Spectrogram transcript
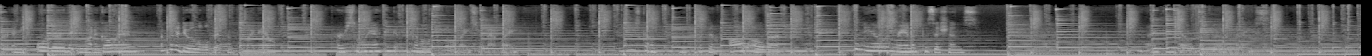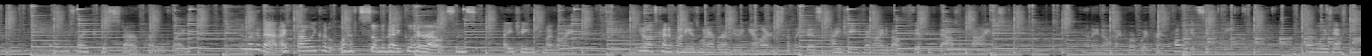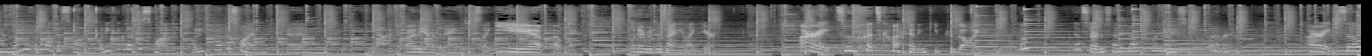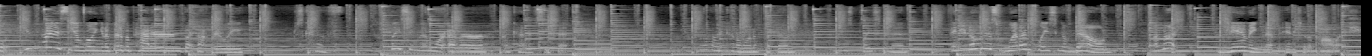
or any order that you want to go in. I'm going to do a little different than my nail. Personally, I think it's going to look a little random positions. I think that would look really nice. Almost like the star part of the flag. And look at that, I probably could have left some of that glitter out since I changed my mind. You know what's kind of funny is whenever I'm doing nail art and stuff like this, I change my mind about 50,000 times. And I know my poor boyfriend probably gets sick of me. But I'm always asking him, what do you think about this one? What do you think about this one? What do you think about this one? And by the end of the day, he's just like, yep, okay. Whatever design you like, dear. Alright, so let's go ahead and keep going. Oop, that started set it out really nice. Whatever. Alright, so you can kind of see I'm going in a bit of a pattern, but not really. Just kind of placing them wherever I kind of see fit. Wherever I kind of want to put them, just place them in. And you notice when I'm placing them down, I'm not jamming them into the polish.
